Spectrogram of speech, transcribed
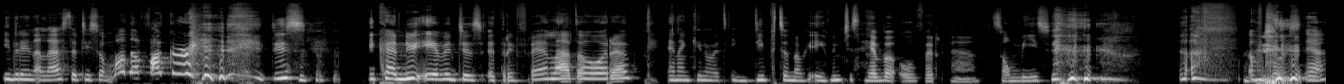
Iedereen dat luistert is zo, motherfucker! dus ik ga nu eventjes het refrein laten horen. En dan kunnen we het in diepte nog eventjes hebben over eh, zombies. Of course, ja.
